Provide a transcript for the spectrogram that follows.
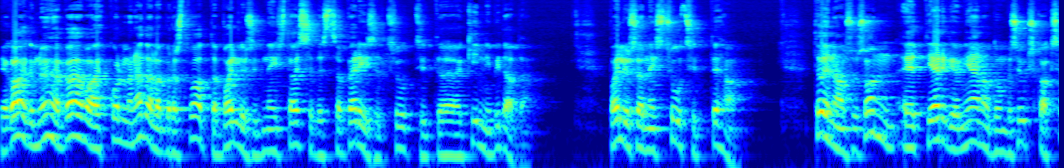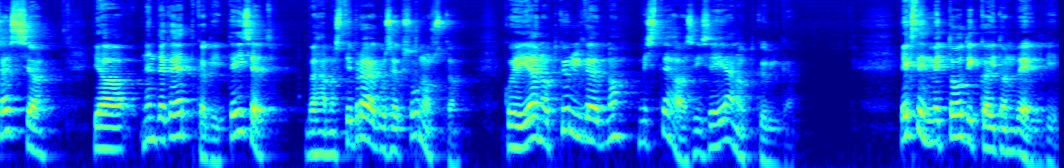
ja kahekümne ühe päeva ehk kolme nädala pärast vaata, paljusid neist asjadest sa päriselt suutsid äh, kinni pidada. palju sa neist suutsid teha? tõenäosus on, et järgi on jäänud umbes üks-kaks asja ja nendega jätkagi, teised vähemasti praeguseks unusta. kui ei jäänud külge, noh, mis teha, siis ei jäänud külge. eks neid metoodikaid on veelgi.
